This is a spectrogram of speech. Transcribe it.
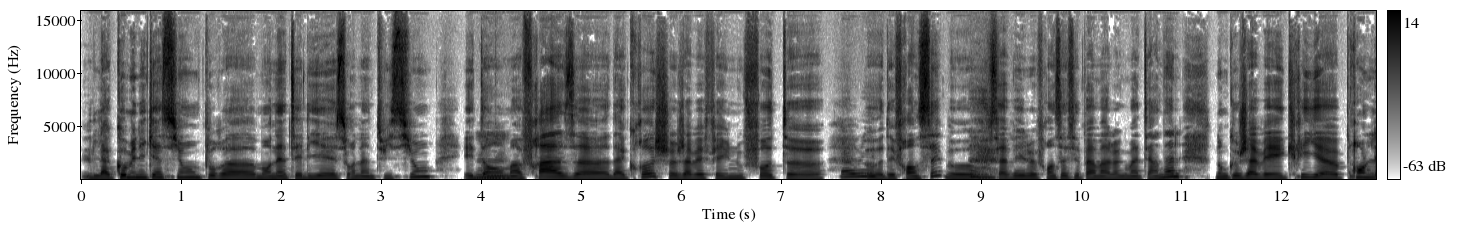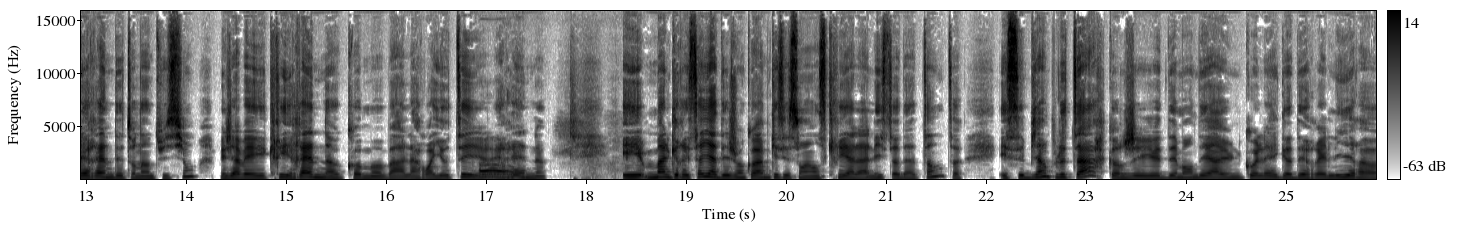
la communication pour euh, mon atelier sur l'intuition et dans mmh. ma phrase euh, d'accroche, j'avais fait une faute euh, ah des français. Vous, savez, le français c'est pas ma langue maternelle, donc j'avais écrit prendre les rênes de ton intuition, mais j'avais écrit reine comme bah, la royauté, les ah. reines. Et malgré ça, il y a des gens quand même qui se sont inscrits à la liste d'attente. Et c'est bien plus tard, quand j'ai demandé à une collègue de relire euh,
